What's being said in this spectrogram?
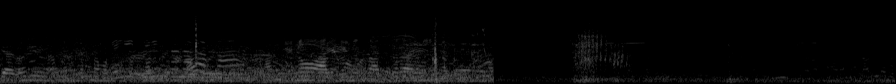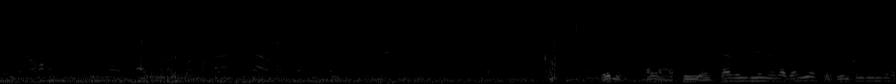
Bueno, para afianzaros bien en la valla que siempre vendrá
